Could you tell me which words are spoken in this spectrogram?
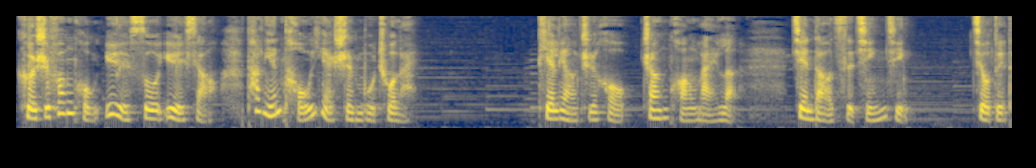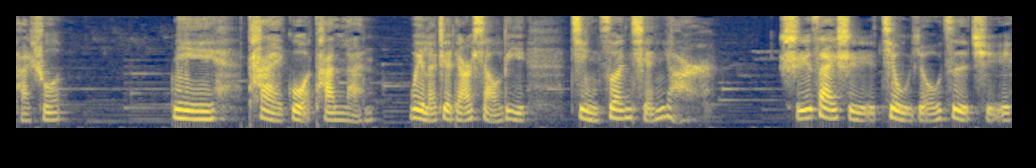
可是方孔越缩越小，他连头也伸不出来。天亮之后，张狂来了，见到此情景，就对他说：“你太过贪婪，为了这点小利，竟钻钱眼儿，实在是咎由自取。”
